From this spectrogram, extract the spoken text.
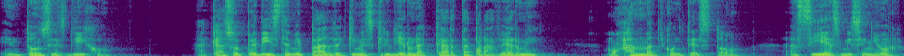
Entonces dijo, ¿Acaso pediste a mi padre que me escribiera una carta para verme? Mohammed contestó, Así es, mi señor,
